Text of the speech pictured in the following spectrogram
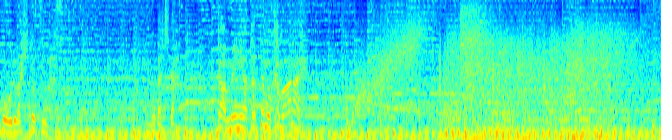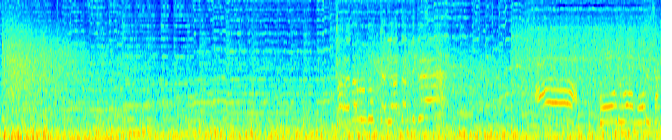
ボールは一つのはず。友達だ。顔面に当たっても構わない。体のどっかに当たってくれ！ああボールは森崎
